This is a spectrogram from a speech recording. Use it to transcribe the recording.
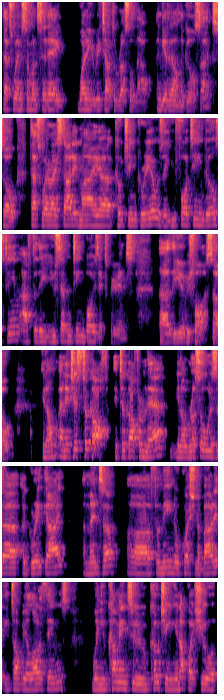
that's when someone said, Hey, why don't you reach out to Russell now and get it on the girls side? So that's where I started my uh, coaching career. It was a U14 girls team after the U17 boys experience uh, the year before. So, you know, and it just took off. It took off from there. You know, Russell was a, a great guy, a mentor uh, for me, no question about it. He taught me a lot of things. When you come into coaching, you're not quite sure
